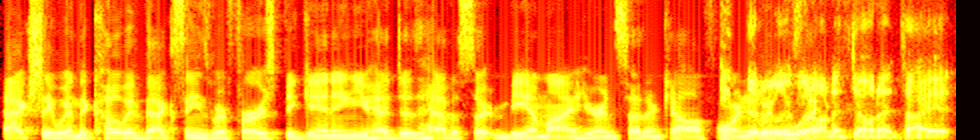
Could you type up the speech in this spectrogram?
Actually, when the COVID vaccines were first beginning, you had to have a certain BMI here in Southern California. that literally went like, on a donut diet.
